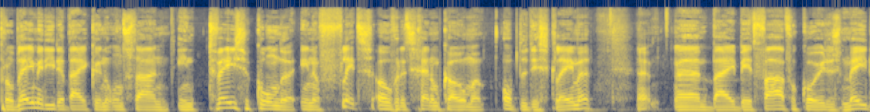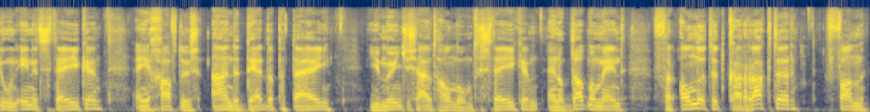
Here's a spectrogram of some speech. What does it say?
problemen die daarbij kunnen ontstaan in twee seconden in een flits over het scherm komen op de disclaimer. Uh, bij Bitfavo kon je dus meedoen in het steken. En je gaf dus aan de derde partij je muntjes uit handen om te steken. En op dat moment verandert het karakter van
